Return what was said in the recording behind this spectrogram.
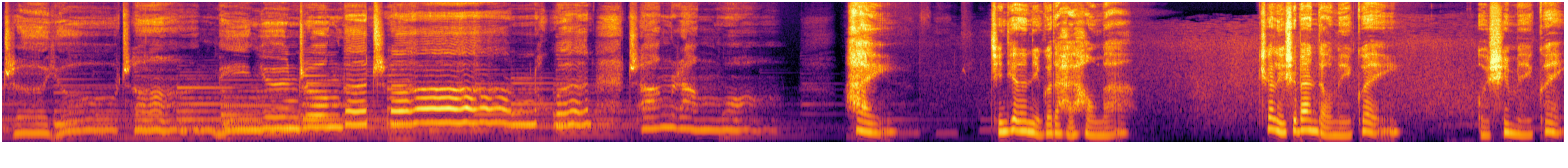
这悠长命运中的晨昏，常让我。嗨，今天的你过得还好吗？这里是半岛玫瑰，我是玫瑰。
